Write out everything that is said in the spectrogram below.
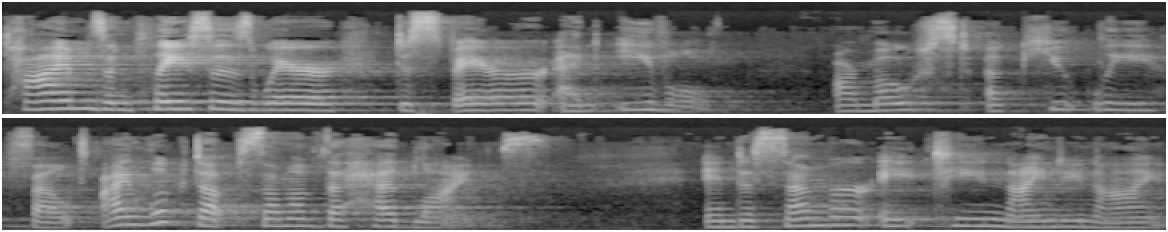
times and places where despair and evil are most acutely felt. I looked up some of the headlines in December 1899,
